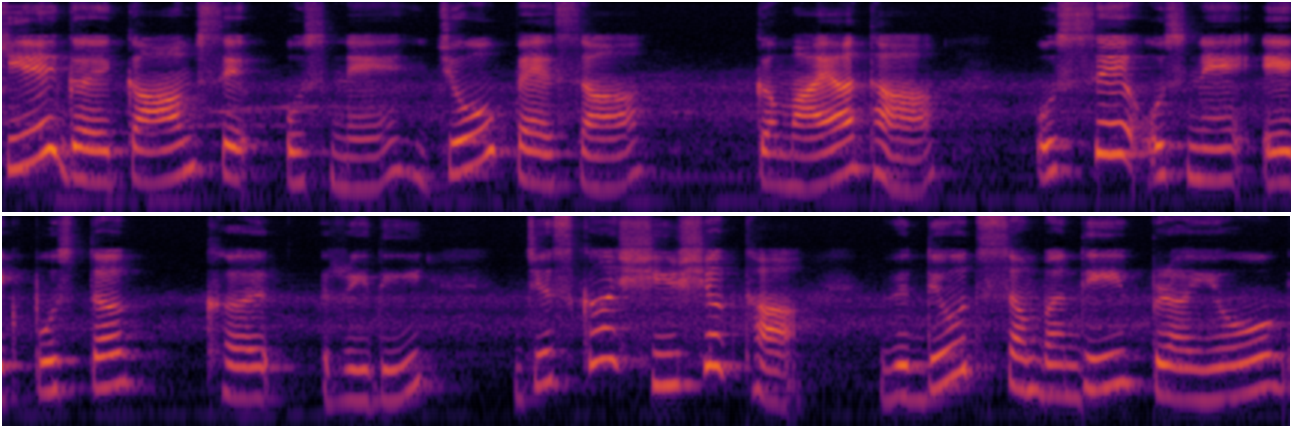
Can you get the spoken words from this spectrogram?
किए गए काम से उसने जो पैसा कमाया था, उससे उसने एक पुस्तक खरीदी जिसका शीर्षक था विद्युत संबंधी प्रयोग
